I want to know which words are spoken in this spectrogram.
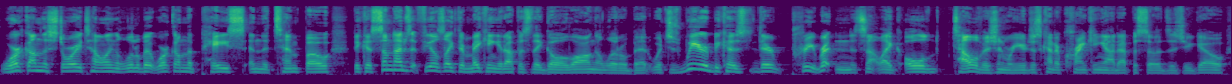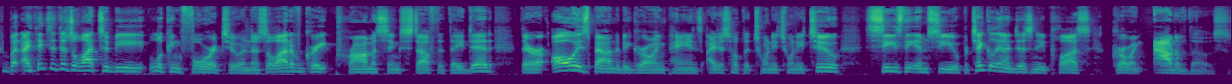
work on the storytelling a little bit, work on the pace and the tempo, because sometimes it feels like they're making it up as they go along a little bit, which is weird because they're pre written. It's not like old television where you're just kind of cranking out episodes as you go but I think that there's a lot to be looking forward to, and there's a lot of great promising stuff that they did. There are always bound to be growing pains. I just hope that 2022 sees the MCU, particularly on Disney Plus, growing out of those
